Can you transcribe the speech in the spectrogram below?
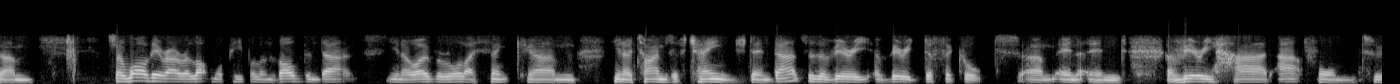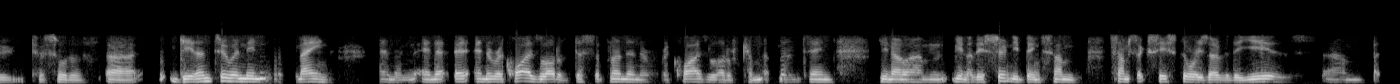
Um, so while there are a lot more people involved in dance, you know, overall, I think um, you know times have changed, and dance is a very a very difficult um, and and a very hard art form to to sort of uh, get into and then remain. And and it, and it requires a lot of discipline and it requires a lot of commitment and you know um, you know there's certainly been some some success stories over the years um, but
